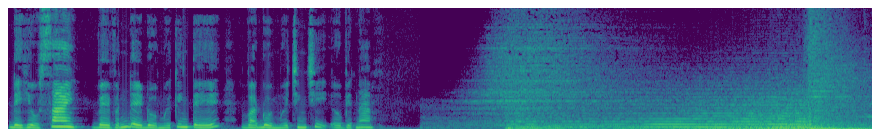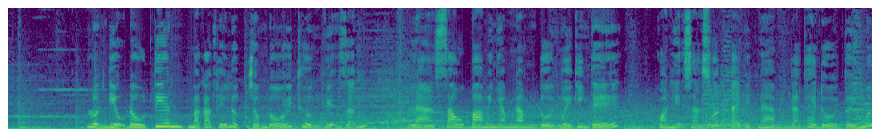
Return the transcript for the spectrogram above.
để hiểu sai về vấn đề đổi mới kinh tế và đổi mới chính trị ở Việt Nam. Luận điệu đầu tiên mà các thế lực chống đối thường viện dẫn là sau 35 năm đổi mới kinh tế, quan hệ sản xuất tại Việt Nam đã thay đổi tới mức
